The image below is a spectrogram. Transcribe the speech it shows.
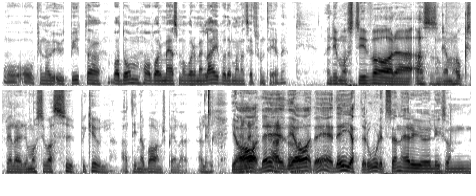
att, att kunna utbyta vad de har varit med som har varit med live och det man har sett från tv. Men det måste ju vara, alltså som gammal hockeyspelare, det måste ju vara superkul att dina barn spelar allihopa. Ja, det är, Alltså- ja det, är, det är jätteroligt. Sen är det ju liksom,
